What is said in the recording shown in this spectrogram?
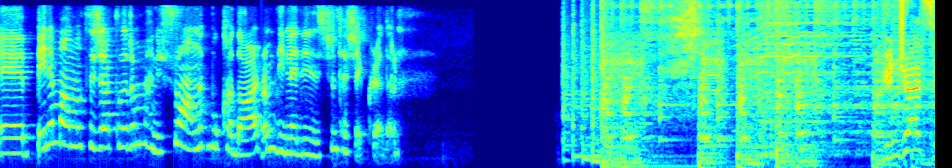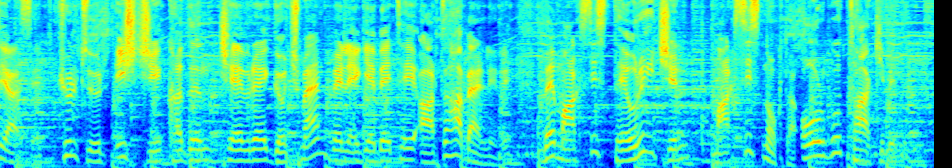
E, benim anlatacaklarım hani şu anlık bu kadar. Dinlediğiniz için teşekkür ederim. Güncel siyaset, kültür, işçi, kadın, çevre, göçmen ve LGBT artı haberleri ve Marksist teori için Marksist.org'u takip edin.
